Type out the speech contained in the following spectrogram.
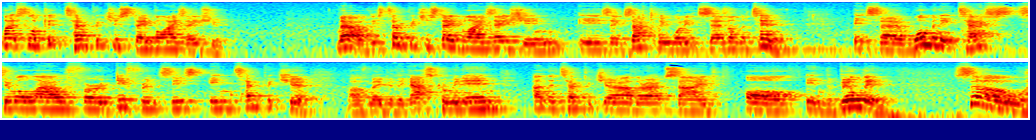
Let's look at temperature stabilisation. Now this temperature stabilisation is exactly what it says on the tin. It's a one minute test to allow for differences in temperature of maybe the gas coming in and the temperature either outside or in the building. So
